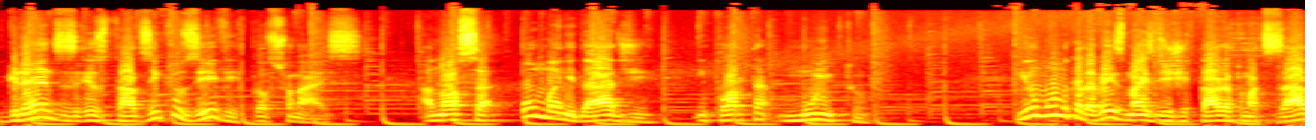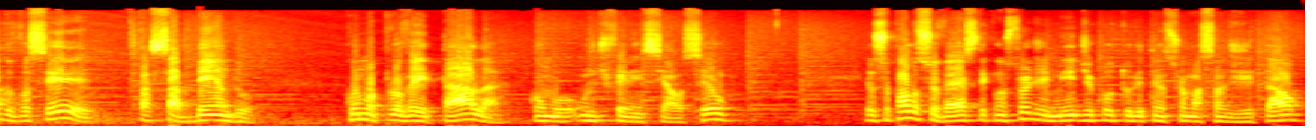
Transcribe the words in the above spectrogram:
grandes resultados, inclusive profissionais. A nossa humanidade importa muito. Em um mundo cada vez mais digital e automatizado, você está sabendo como aproveitá-la como um diferencial seu? Eu sou Paulo Silvestre, consultor de mídia, cultura e transformação digital,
